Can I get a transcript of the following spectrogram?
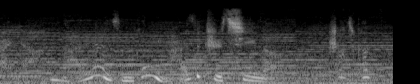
哎呀，男人怎么跟女孩子置气呢？上去看看。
